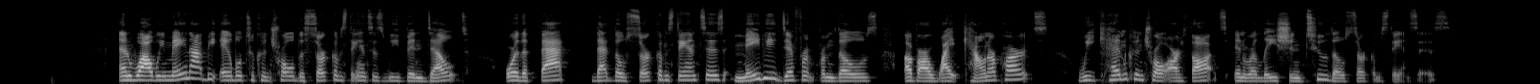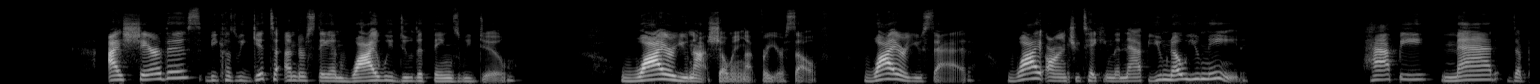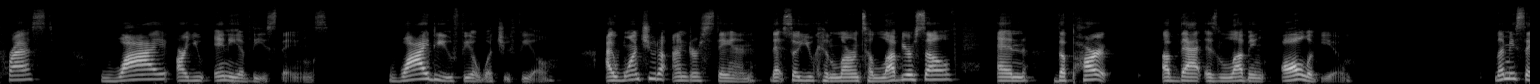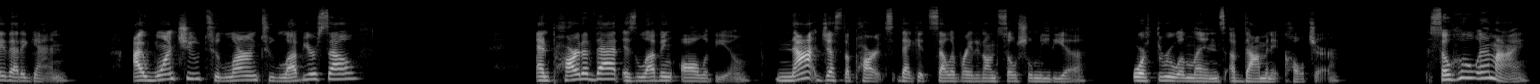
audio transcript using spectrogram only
And while we may not be able to control the circumstances we've been dealt or the fact that those circumstances may be different from those of our white counterparts, we can control our thoughts in relation to those circumstances. I share this because we get to understand why we do the things we do. Why are you not showing up for yourself? Why are you sad? Why aren't you taking the nap you know you need? Happy, mad, depressed? Why are you any of these things? Why do you feel what you feel? I want you to understand that so you can learn to love yourself. And the part of that is loving all of you. Let me say that again. I want you to learn to love yourself. And part of that is loving all of you, not just the parts that get celebrated on social media or through a lens of dominant culture. So, who am I?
